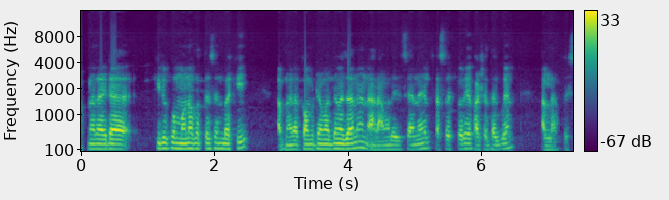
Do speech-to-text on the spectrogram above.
আপনারা এটা কীরকম মনে করতেছেন বা কি? আপনারা কমেন্টের মাধ্যমে জানান আর আমাদের চ্যানেল সাবস্ক্রাইব করে পাশে থাকবেন। আল্লাহ হাফেজ।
